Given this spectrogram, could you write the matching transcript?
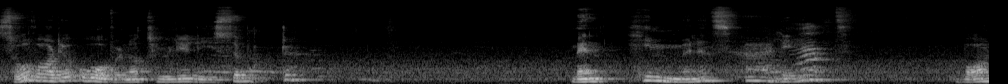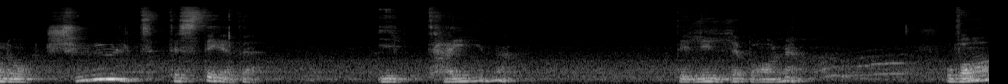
så var det overnaturlige lyset borte. Men himmelens herlighet var nå skjult til stede i tegnet. Det lille barnet. Og hva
